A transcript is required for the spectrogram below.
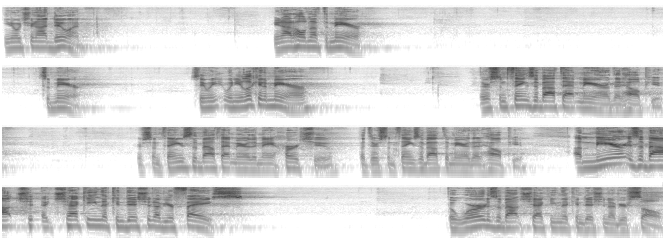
You know what you're not doing? You're not holding up the mirror. It's a mirror. See, when you look at a mirror, there's some things about that mirror that help you. There's some things about that mirror that may hurt you, but there's some things about the mirror that help you. A mirror is about ch- checking the condition of your face. The word is about checking the condition of your soul.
